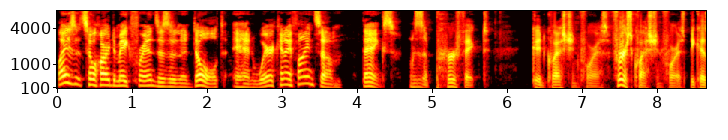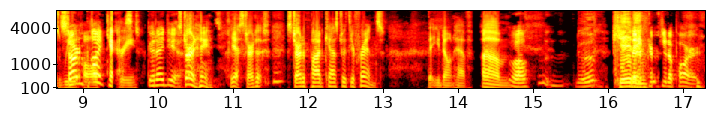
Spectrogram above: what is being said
Why is it so hard to make friends as an adult, and where can I find some? Thanks. This is a perfect, good question for us. First question for us because we Start a all podcast. agree. Good idea. Start, yeah, start a start a podcast with your friends that you don't have. Um, Well, kidding. drifted apart.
